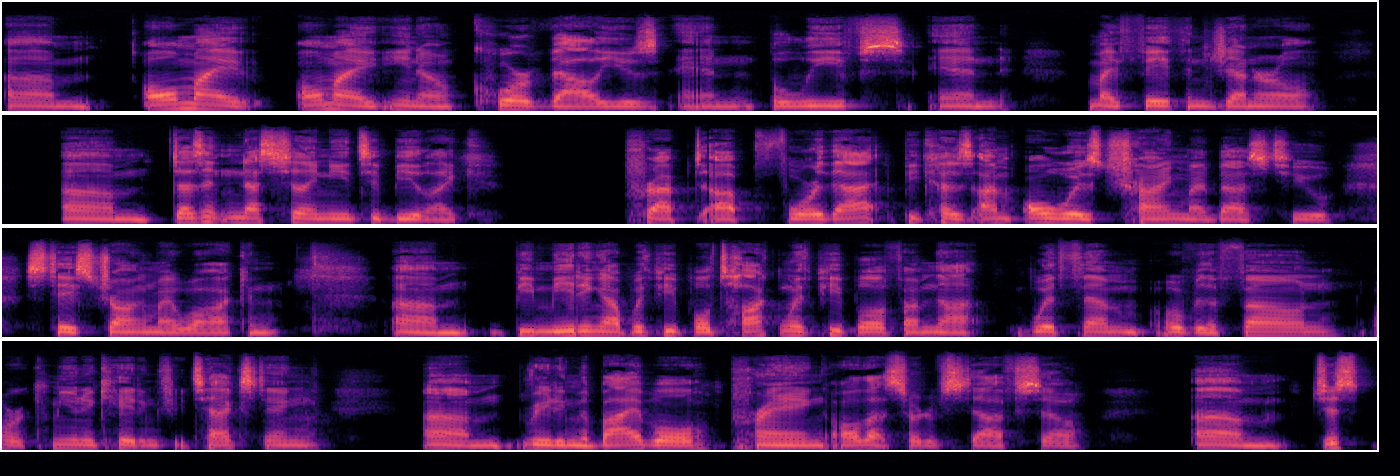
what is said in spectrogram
um all my all my, you know, core values and beliefs and my faith in general um doesn't necessarily need to be like prepped up for that because I'm always trying my best to stay strong in my walk and um, be meeting up with people, talking with people if I'm not with them over the phone or communicating through texting, um, reading the Bible, praying, all that sort of stuff. So um, just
